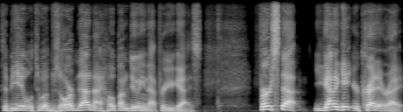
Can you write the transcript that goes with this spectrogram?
to be able to absorb that. And I hope I'm doing that for you guys. First step, you got to get your credit right.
